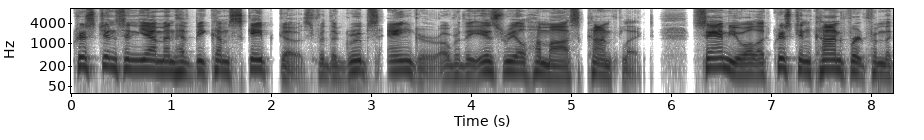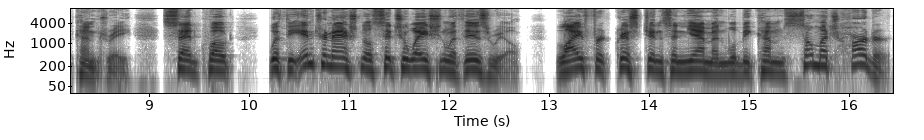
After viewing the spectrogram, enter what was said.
Christians in Yemen have become scapegoats for the group's anger over the Israel Hamas conflict. Samuel, a Christian convert from the country, said, quote, With the international situation with Israel, life for Christians in Yemen will become so much harder.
